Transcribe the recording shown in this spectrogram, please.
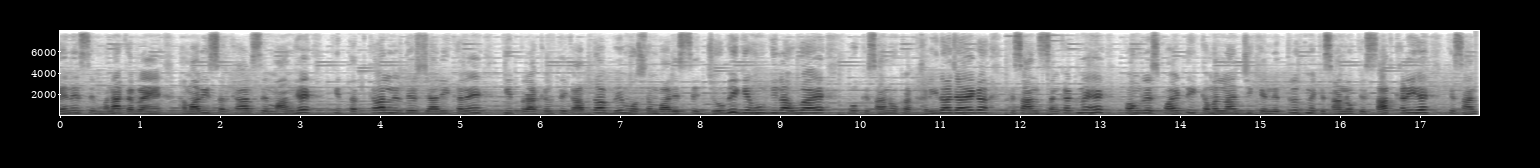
लेने से मना कर रहे हैं। हमारी सरकार से मांग है कि तत्काल निर्देश जारी करें कि प्राकृतिक आपदा बेमौसम बारिश से जो भी गेहूँ गीला हुआ है वो किसानों का खरीदा जाएगा। किसान संकट में है। कांग्रेस पार्टी कमलनाथ जी के नेतृत्व में किसानों के साथ खड़ी है। किसान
